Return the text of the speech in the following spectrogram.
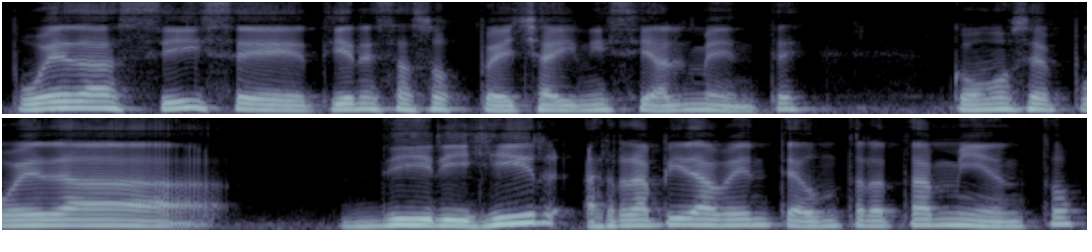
pueda, si se tiene esa sospecha inicialmente, cómo se pueda dirigir rápidamente a un tratamiento,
